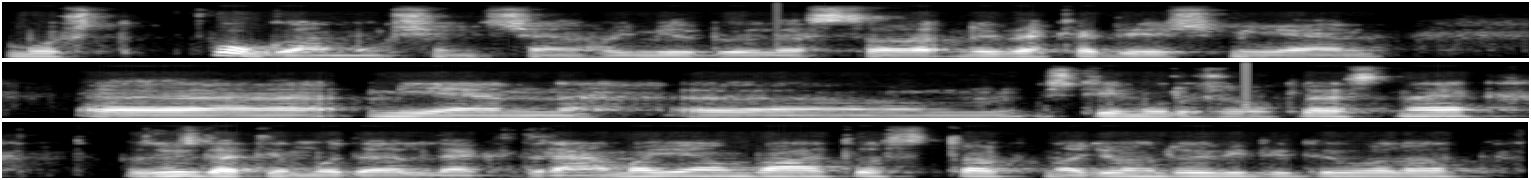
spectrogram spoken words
most fogalmunk sincsen, hogy miből lesz a növekedés, milyen, uh, milyen uh, stimulusok lesznek. Az üzleti modellek drámaian változtak, nagyon rövid idő alatt,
